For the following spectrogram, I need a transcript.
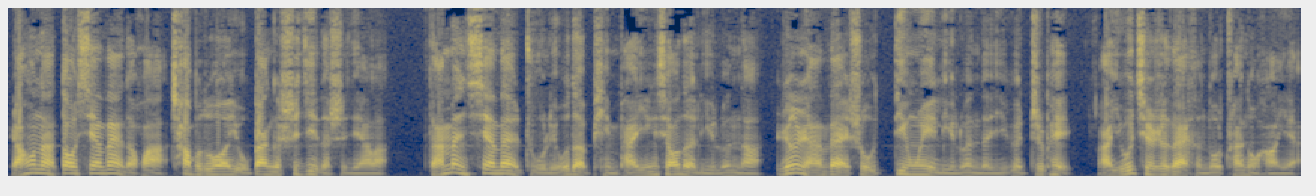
然后呢，到现在的话，差不多有半个世纪的时间了。咱们现在主流的品牌营销的理论呢，仍然在受定位理论的一个支配啊，尤其是在很多传统行业，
